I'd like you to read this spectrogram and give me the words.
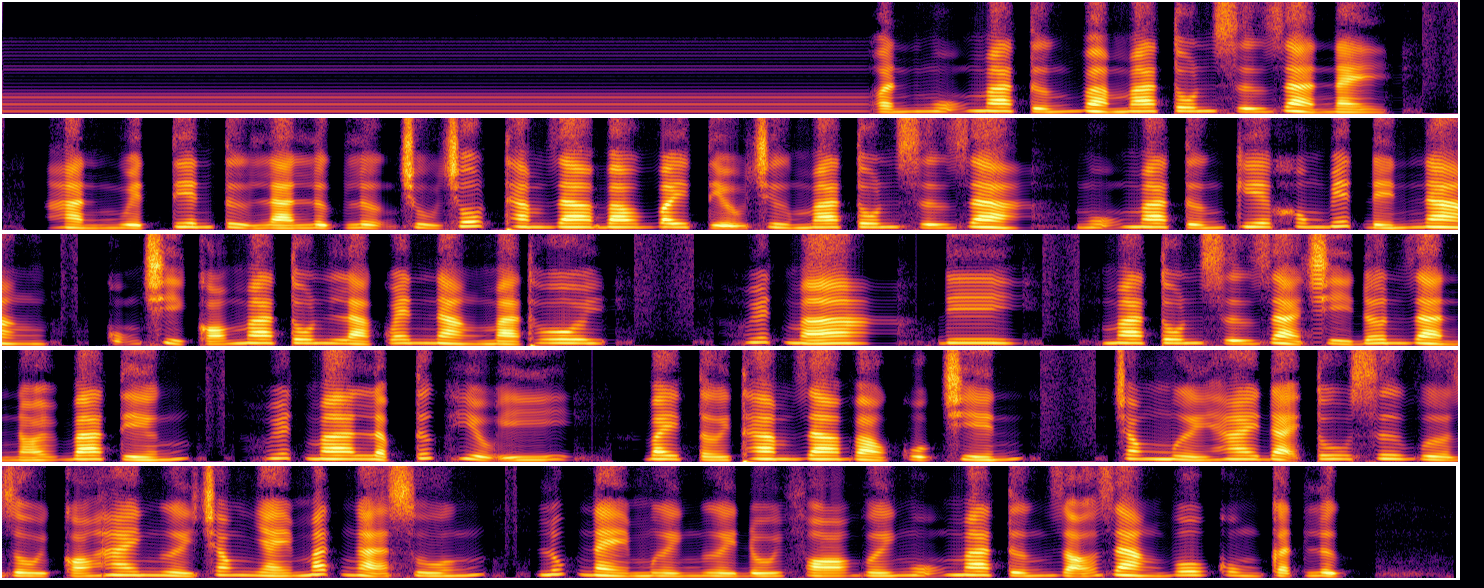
Ấn ngũ ma tướng và ma tôn sứ giả này. Hàn Nguyệt Tiên Tử là lực lượng chủ chốt tham gia bao vây tiểu trừ ma tôn sứ giả. Ngũ ma tướng kia không biết đến nàng, cũng chỉ có ma tôn là quen nàng mà thôi. Huyết ma, đi. Ma tôn sứ giả chỉ đơn giản nói ba tiếng. Huyết ma lập tức hiểu ý, bay tới tham gia vào cuộc chiến. Trong 12 đại tu sư vừa rồi có hai người trong nháy mắt ngã xuống. Lúc này 10 người đối phó với ngũ ma tướng rõ ràng vô cùng cật lực.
